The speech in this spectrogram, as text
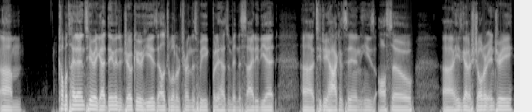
Um, couple tight ends here. We got David Njoku. He is eligible to return this week, but it hasn't been decided yet. Uh, T.J. Hockenson. He's also uh, he's got a shoulder injury.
